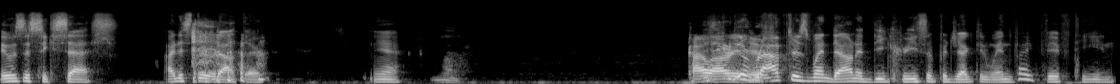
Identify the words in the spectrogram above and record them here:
It was a success. I just threw it out there. Yeah. Yeah. Kyle Lowry. the is his. Raptors went down a decrease of projected wins by 15.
